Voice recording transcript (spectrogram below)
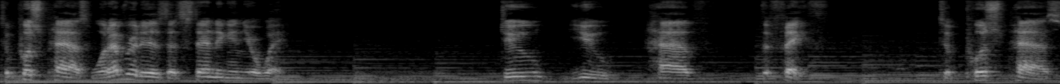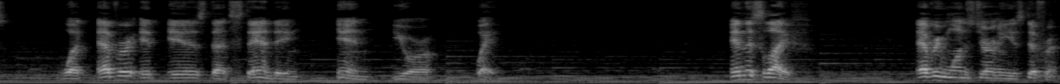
to push past whatever it is that's standing in your way? Do you have the faith to push past whatever it is that's standing in your way? In this life, everyone's journey is different.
